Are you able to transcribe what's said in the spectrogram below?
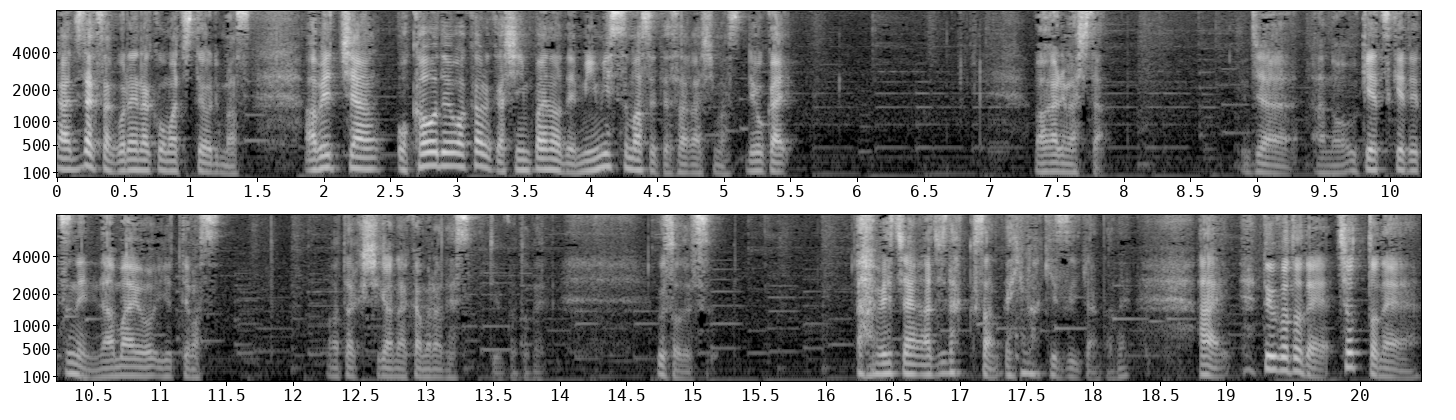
あ、自宅さんご連絡お待ちしております。安倍ちゃん、お顔でわかるか心配なので耳澄ませて探します。了解。わかりました。じゃあ、あの、受付で常に名前を言ってます。私が中村です。っていうことで。嘘です。安倍ちゃん、アジダックさんって今気づいたんだね。はい。ということで、ちょっとね、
